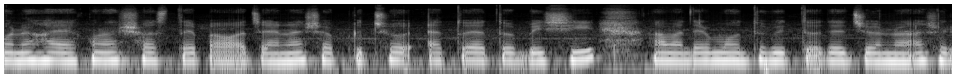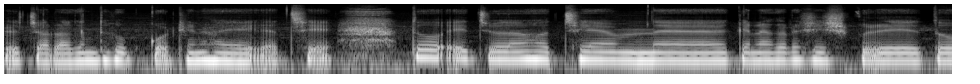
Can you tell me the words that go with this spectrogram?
মনে হয় এখন আর সস্তায় পাওয়া যায় না। সব কিছু এত এত বেশি আমাদের মধ্যবিত্তদের জন্য আসলে চলা কিন্তু খুব কঠিন হয়ে গেছে। তো এর জন্য হচ্ছে কেনাকাটা শেষ করে তো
